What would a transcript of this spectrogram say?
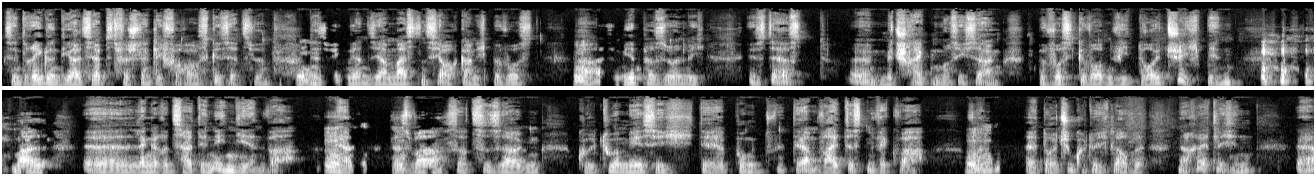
sind Regeln, die als selbstverständlich vorausgesetzt werden. Mhm. Deswegen werden sie ja meistens ja auch gar nicht bewusst. Mhm. Ja, also mir persönlich ist erst äh, mit Schrecken, muss ich sagen, bewusst geworden, wie deutsch ich bin, mal äh, längere Zeit in Indien war. Mhm. Ja, das war sozusagen kulturmäßig der Punkt, der am weitesten weg war von mhm. der deutschen Kultur. Ich glaube, nach etlichen äh,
